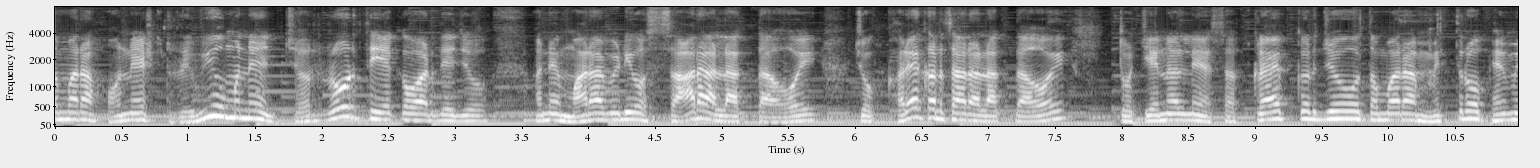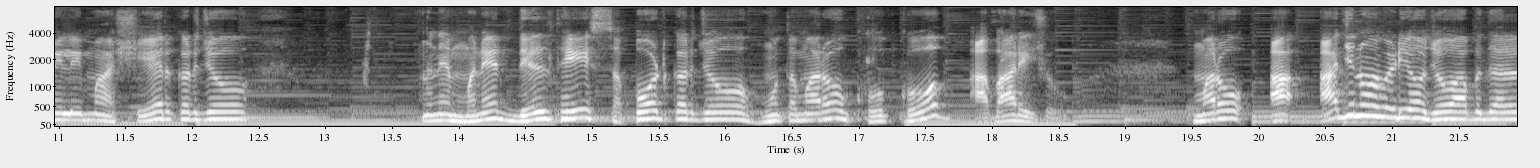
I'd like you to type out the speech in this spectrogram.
તમારા હોનેસ્ટ રિવ્યૂ મને જરૂરથી એકવાર દેજો અને મારા વીડિયો સારા લાગતા હોય, જો ખરેખર સારા લાગતા હોય, તો ચેનલને સબસ્ક્રાઈબ કરજો, તમારા મિત્રો ફેમિલીમાં શેર કરજો અને મને દિલથી સપોર્ટ કરજો. હું તમારો ખૂબ ખૂબ આભારી છું. મારો આ આજનો વીડિયો જોવા બદલ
